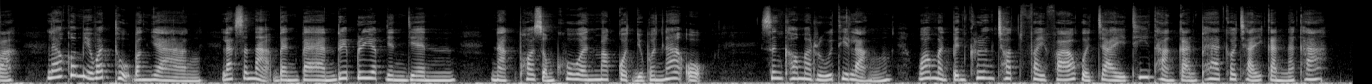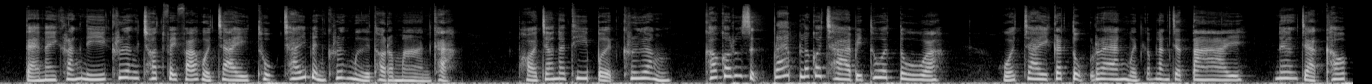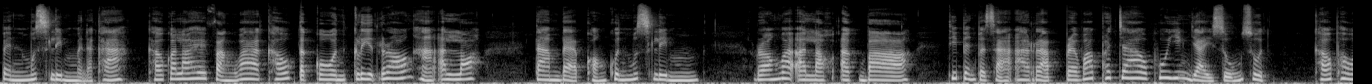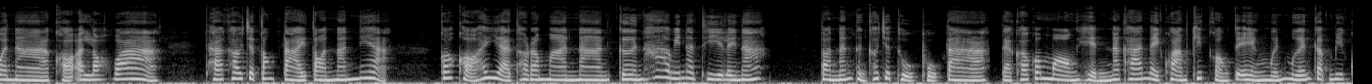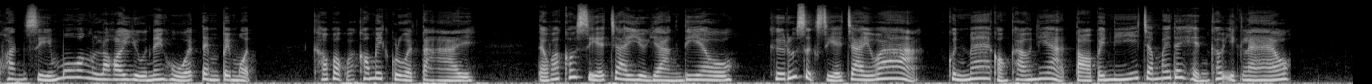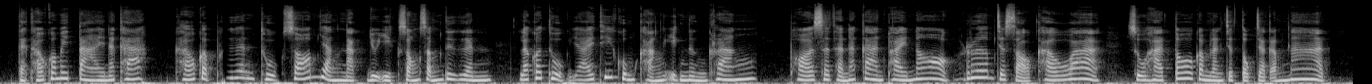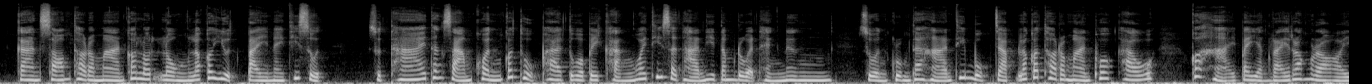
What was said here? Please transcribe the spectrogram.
แล้วก็มีวัตถุบางอย่าง ลักษณะแบนๆ เรียบๆ เย็นๆ หนักพอสมควรมากดอยู่บนหน้าอก ซึ่งเขามารู้ทีหลังว่ามันเป็นเครื่องช็อตไฟฟ้าหัวใจที่ทางการแพทย์เขาใช้กันนะคะ แต่ในครั้งนี้เครื่องช็อตไฟฟ้าหัวใจถูกใช้เป็นเครื่องมือทรมานค่ะ พอเจ้าหน้าที่เปิดเครื่อง เขาก็รู้สึกแป๊บแล้วก็ชาไปทั่วตัว หัวใจกระตุกแรงเหมือนกำลังจะตาย เนื่องจากเขาเป็นมุสลิมนะคะเเขาก็เล่าให้ฟังว่าเขาตะโกนกรีดร้องหาอัลลอฮ์ตามแบบของคุณมุสลิม ร้องว่าอัลลอฮ์อักบาที่เป็นภาษาอาหรับ แปลว่าพระเจ้าผู้ยิ่งใหญ่สูงสุด เขาภาวนาขออัลลอฮ์ว่า ถ้าเขาจะต้องตายตอนนั้นเนี่ย ก็ขอให้อย่าทรมานนานเกินห้าวินาทีเลยนะ ตอนนั้นถึงเขาจะถูกผูกตา แต่เขาก็มองเห็นนะคะในความคิดของตัวเองเหมือนเหมือนกับมีควันสีม่วงลอยอยู่ในหัวเต็มไปหมด เขาบอกว่าเขาไม่กลัวตาย แต่ว่าเขาเสียใจอยู่อย่างเดียว คือรู้สึกเสียใจว่า คุณแม่ของเขาเนี่ยต่อไปนี้จะไม่ได้เห็นเขาอีกแล้ว แต่เขาก็ไม่ตายนะคะ เขากับเพื่อนถูกซ้อมอย่างหนักอยู่อีกสองสาเดือน แล้วก็ถูกย้ายที่คุมขังอีกหนึ่งครั้ง พอสถานการณ์ภายนอกเริ่มจะสอกเขาว่าซูฮาโต้กำลังจะตกจากอำนาจ การซ้อมทรมานก็ลดลงแล้วก็หยุดไปในที่สุด สุดท้ายทั้งสามคนก็ถูกพาตัวไปขังไว้ที่สถานีตำรวจแห่งหนึ่ง ส่วนกลุ่มทหารที่บุกจับแล้วก็ทรมานพวกเขา ก็หายไปอย่างไร้ร่องรอย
